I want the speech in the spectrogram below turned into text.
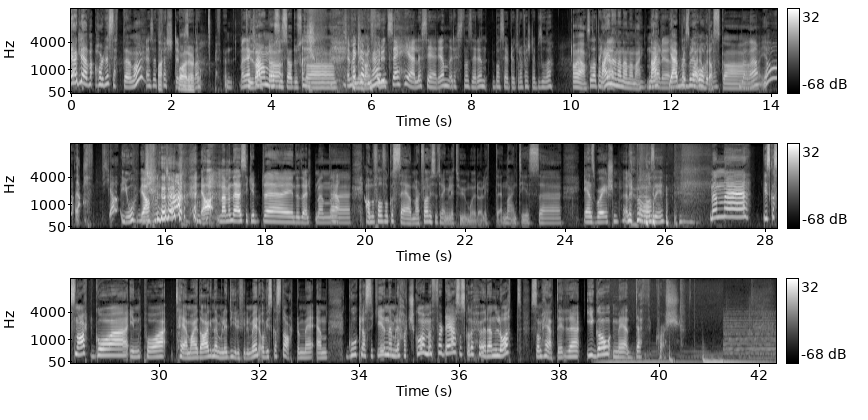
Jeg gleder meg. Har dere sett det nå? Jeg har sett Nei, første bare hørt episode. Men jeg Tuva, klarte nå å- syns jeg du skal komme Men jeg i klarte gang å her. forutse hele serien, resten av serien, basert ut fra første episode. Å ja. Så da tenkte nei, jeg- nei, nei, nei, nei. Nei. er Jeg ble, ble overraska. Ja, ja, ja, jo. Ja. ja. Nei, men det er sikkert uh, individuelt. Men Ja. eh, jeg anbefaler folk å se den, hvert fall, hvis du trenger litt humor og litt uh, 90s uh, inspiration, eller hva man sier. Men eh, vi skal snart gå inn på temaet i dag, nemlig dyrefilmer. Og vi skal starte med en god klassiker, nemlig Hachko. Men før det så skal du høre en låt som heter eh, Ego med Death Crush.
